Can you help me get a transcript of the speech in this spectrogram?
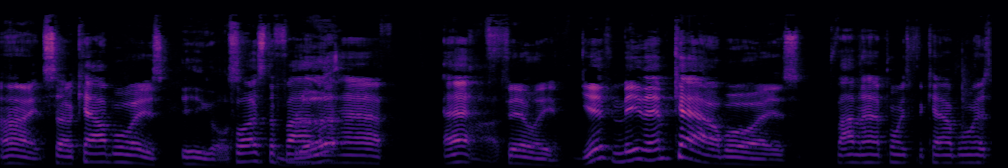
All right, so Cowboys Eagles. plus the five and a half at. Philly. Give me them Cowboys. Five and a half points for the Cowboys.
